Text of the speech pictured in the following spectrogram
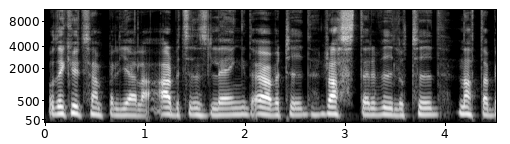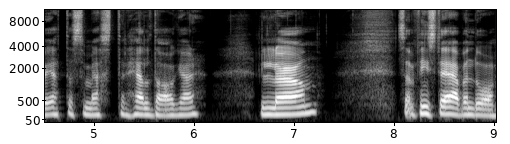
Och Det kan till exempel gälla arbetstidens längd, övertid, raster, vilotid, nattarbete, semester, helgdagar, lön. Sen finns det även då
